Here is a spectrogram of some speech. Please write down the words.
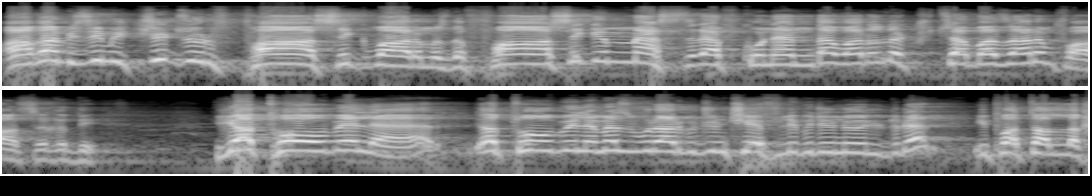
Ağa bizim iki cür fasik varımızdır. Fasikin məsrəf kunəndə var, o da küçə bazarın fasıqıdır. Ya tövbələr, ya tövbə eləməz vurar bir gün kefli birini öldürər, ip atarlar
